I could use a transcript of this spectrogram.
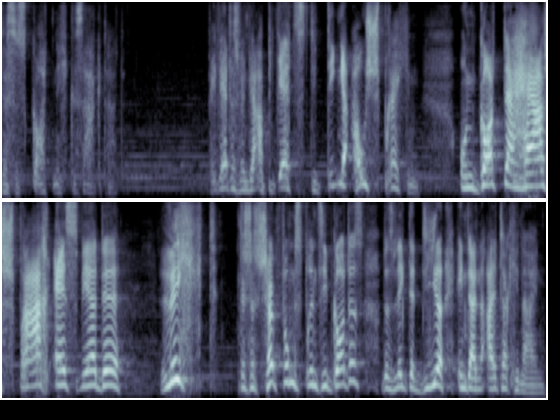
dass es Gott nicht gesagt hat. Wie wäre das, wenn wir ab jetzt die Dinge aussprechen und Gott der Herr sprach, es werde Licht das ist das Schöpfungsprinzip Gottes und das legt er dir in deinen Alltag hinein.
